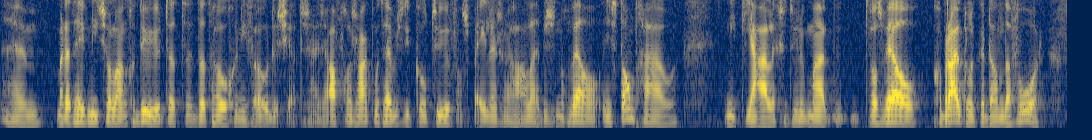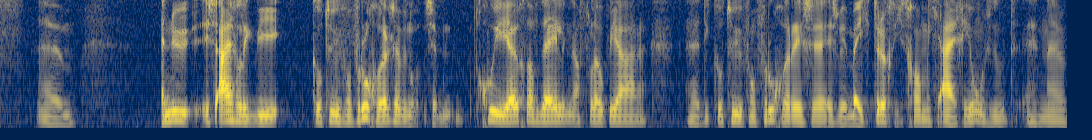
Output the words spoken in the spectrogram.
Um, maar dat heeft niet zo lang geduurd, dat, dat hoge niveau. Dus ja, toen zijn ze afgezakt. Maar hebben ze die cultuur van spelers halen, hebben ze nog wel in stand gehouden. Niet jaarlijks natuurlijk, maar het was wel gebruikelijker dan daarvoor. Um, en nu is eigenlijk die cultuur van vroeger. Ze hebben, nog, ze hebben een goede jeugdafdeling de afgelopen jaren. Die cultuur van vroeger is, is weer een beetje terug. Dat je het gewoon met je eigen jongens doet. En ehm,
